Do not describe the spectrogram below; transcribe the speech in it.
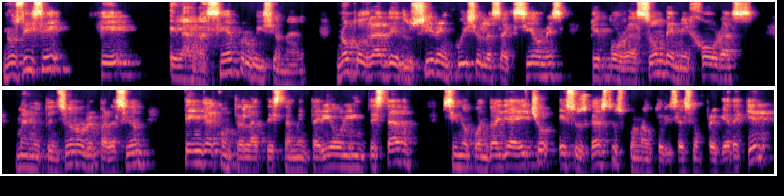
Nos dice que el albacea provisional no podrá deducir en juicio las acciones que por razón de mejoras, manutención o reparación tenga contra la testamentaria o el intestado, sino cuando haya hecho esos gastos con autorización previa de quién?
